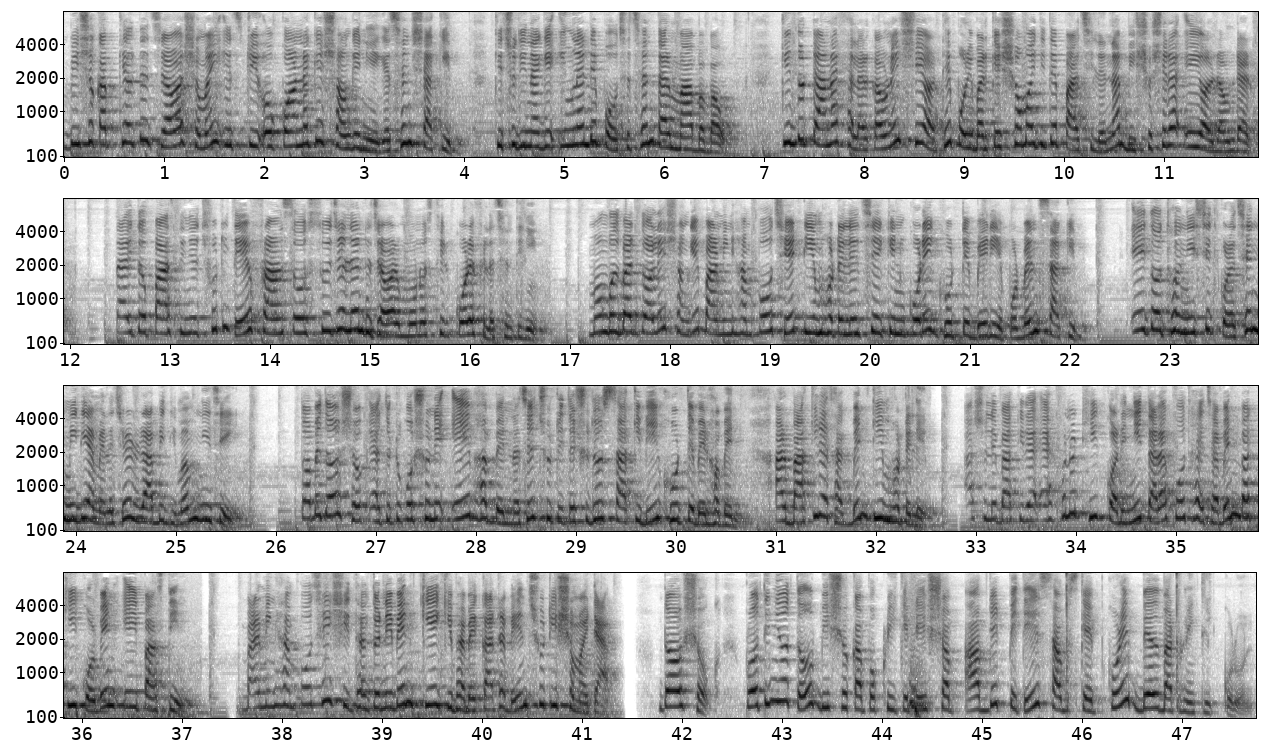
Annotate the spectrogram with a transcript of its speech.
বিশ্বকাপ খেলতে যাওয়ার সময় স্ত্রী ও কন্যাকে সঙ্গে নিয়ে গেছেন সাকিব। কিছুদিন আগে ইংল্যান্ডে পৌঁছেছেন তার মা বাবাও কিন্তু টানা খেলার কারণে সে অর্থে পরিবারকে সময় দিতে পারছিলেন না বিশ্বসেরা এই অলরাউন্ডার। তাই তো পাঁচ দিনের ছুটিতে ফ্রান্স ও সুইজারল্যান্ড যাওয়ার মনস্থির করে ফেলেছেন তিনি। মঙ্গলবার দলের সঙ্গে বার্মিংহাম পৌঁছে টিম হোটেলে চেক ইন করে ঘুরতে বেরিয়ে পড়বেন সাকিব। এই তথ্য নিশ্চিত করেছেন মিডিয়া ম্যানেজার রাবি ইমাম নিজেই। তবে দর্শক, এতটুকু শুনে এই ভাববেন না যে ছুটিতে শুধু সাকিবই ঘুরতে বের হবেন, আর বাকিরা থাকবেন টিম হোটেলে। আসলে বাকিরা এখনও ঠিক করেননি তারা কোথায় যাবেন বা কি করবেন এই পাঁচ দিন। বার্মিংহাম পৌঁছেই সিদ্ধান্ত নেবেন কে কীভাবে কাটাবেন ছুটির সময়টা। দর্শক প্রতিনিয়ত বিশ্বকাপ ও ক্রিকেটের সব আপডেট পেতে সাবস্ক্রাইব করে বেল বাটনে ক্লিক করুন।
